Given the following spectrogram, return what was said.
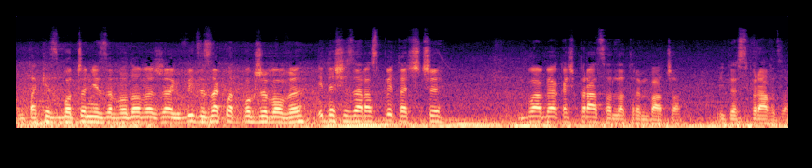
Mam takie zboczenie zawodowe, że jak widzę zakład pogrzebowy, idę się zaraz pytać, czy byłaby jakaś praca dla trębacza. Idę sprawdzę.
